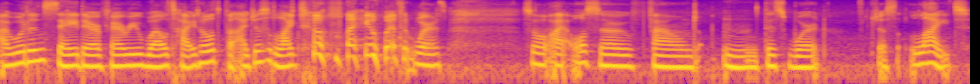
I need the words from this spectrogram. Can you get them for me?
I wouldn't say they're very well titled, but I just like to play with words. So I also found um, this word, just light.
